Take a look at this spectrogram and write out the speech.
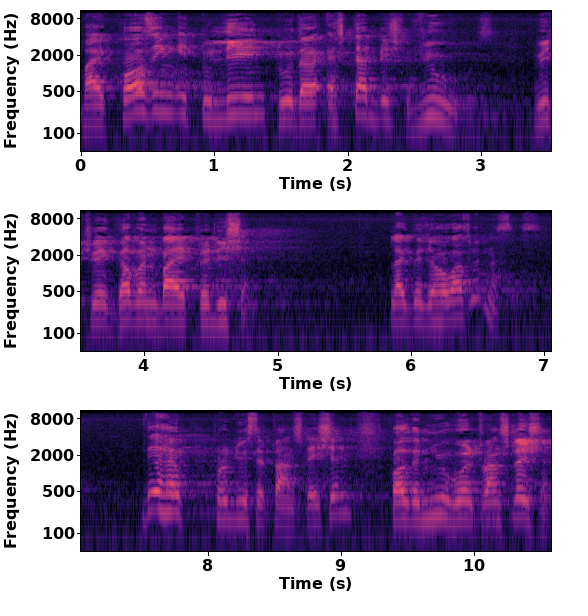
by causing it to lean to the established views which were governed by tradition, like the Jehovah's Witnesses. They have produced a translation called the New World Translation.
